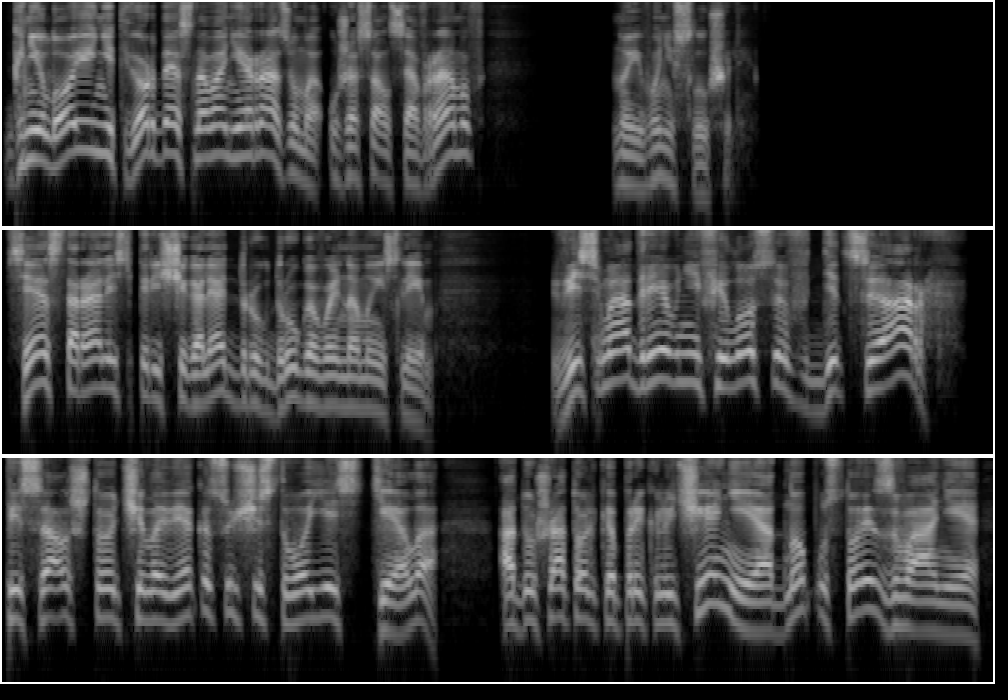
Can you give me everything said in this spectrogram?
гнилое и нетвердое основание разума, ужасался Аврамов, но его не слушали. Все старались перещеголять друг друга вольномыслием. Весьма древний философ Дециарх писал, что человека существо есть тело, а душа только приключение и одно пустое звание —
